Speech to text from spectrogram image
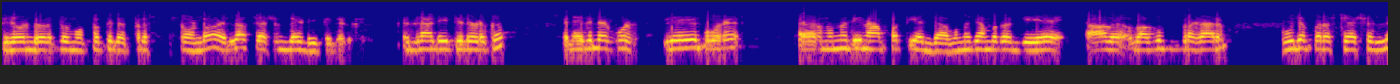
തിരുവനന്തപുരത്ത് മൊത്തത്തിൽ എത്ര സ്റ്റേഷൻ ഉണ്ടോ എല്ലാ സ്റ്റേഷനിലെയും ഡീറ്റെയിൽ എടുക്കും. എല്ലാ ഡീറ്റെയിലും എടുക്കും. പിന്നെ ഇതിന്റെ കൂടെ ഇതേപോലെ മുന്നൂറ്റി നാൽപ്പത്തി അഞ്ചാ മുന്നൂറ്റി അമ്പത്തി അഞ്ച് എ ആ വകുപ്പ് പ്രകാരം പൂജപ്പുര സ്റ്റേഷനിൽ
